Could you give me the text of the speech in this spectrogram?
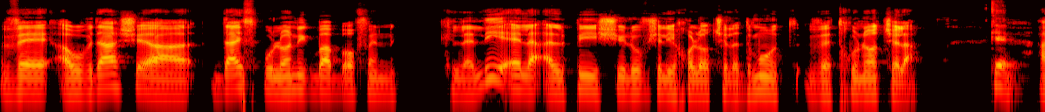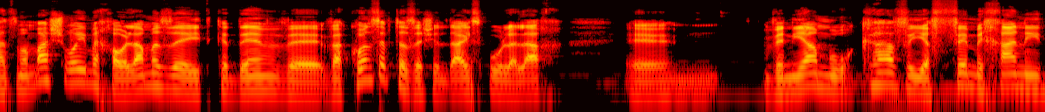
והעובדה שהדייספול לא נקבע באופן כללי אלא על פי שילוב של יכולות של הדמות ותכונות שלה. כן. אז ממש רואים איך העולם הזה התקדם ו- והקונספט הזה של דייספול הלך אה, ונהיה מורכב ויפה מכנית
